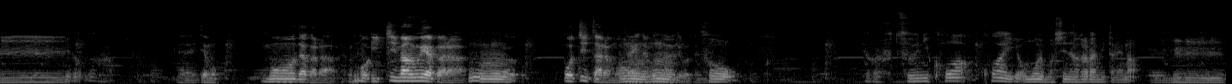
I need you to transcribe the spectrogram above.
ーん。けどだかえーでももうだからもう一番上やから、らうんうん。落ちたらもう大変なことになるってことね、うんうん。そう。だから普通に怖怖い思いもしながらみたいな。うん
